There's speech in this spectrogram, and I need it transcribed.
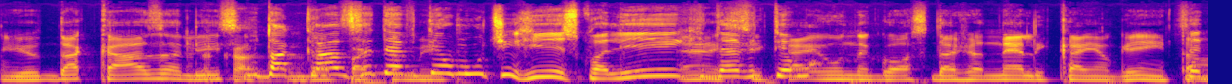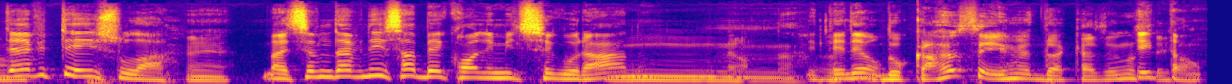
E o da casa ali. Da casa. O da casa você deve ter um multirrisco ali, que É, deve se ter cai uma... um negócio da janela e cai em alguém e Você tal. deve ter isso lá. É. Mas você não deve nem saber qual é o limite segurado. Hum, Não. Não. Entendeu? Do carro eu sei, mas da casa eu não sei. Então,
